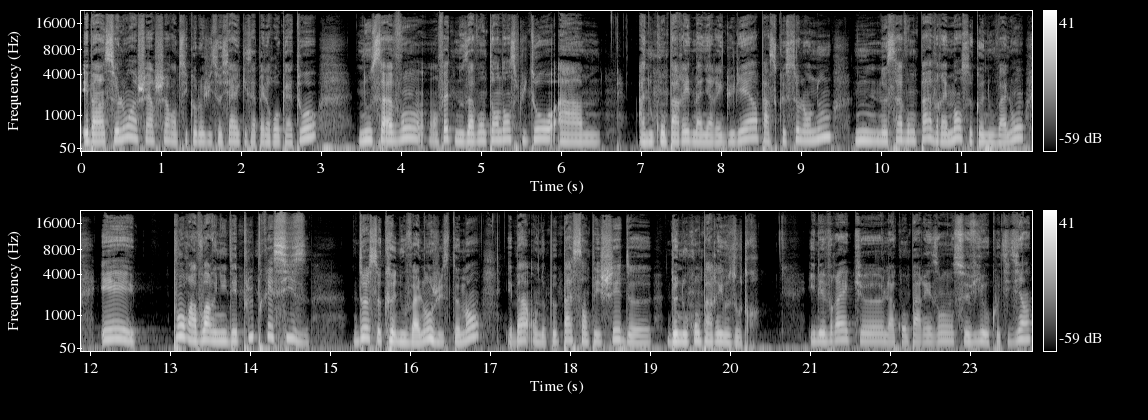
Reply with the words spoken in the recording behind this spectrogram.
Eh bien selon un chercheur en psychologie sociale qui s'appelle Rocato, nous savons, en fait nous avons tendance plutôt à à nous comparer de manière régulière parce que selon nous, nous ne savons pas vraiment ce que nous valons et pour avoir une idée plus précise de ce que nous valons justement, eh ben, on ne peut pas s'empêcher de, de nous comparer aux autres. Il est vrai que la comparaison se vit au quotidien,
